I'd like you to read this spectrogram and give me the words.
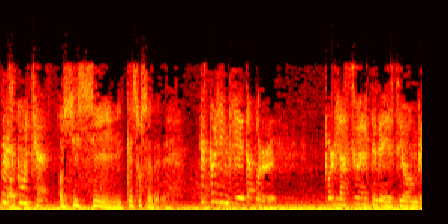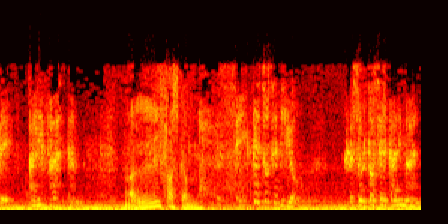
¿Me escuchas? Oh, sí, sí. ¿Qué sucede? Estoy inquieta por, por la suerte de ese hombre, Ali Fascam. Ali Fascam. Sí, ¿qué sucedió? Resultó ser Calimán.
